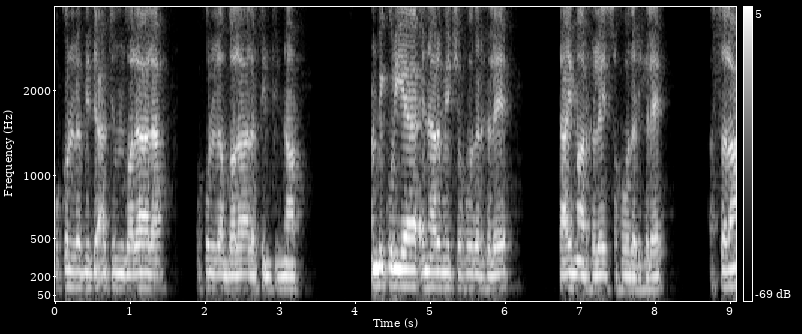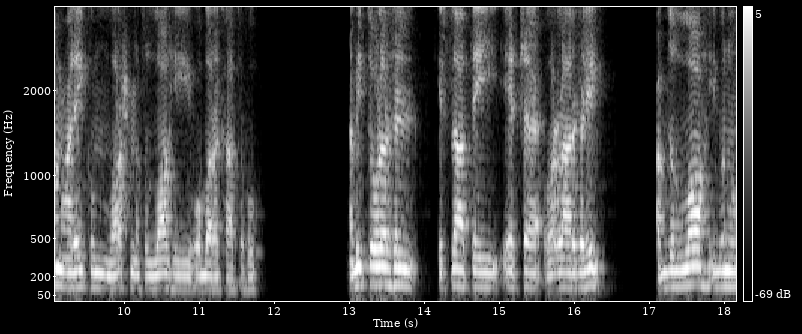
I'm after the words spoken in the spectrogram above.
وكل بدعة ضلالة وكل ضلالة في النار அன்பிற்குரிய என் அருமை சகோதரர்களே தாய்மார்களே சகோதரிகளே அஸ்ஸலாமு அலைக்கும் வரஹ்மத்துல்லாஹி வபரகாத்துஹு நபித்தோழர்கள் இஸ்லாத்தை ஏற்ற வரலாறுகளில் அப்துல்லாஹ் இப்னு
